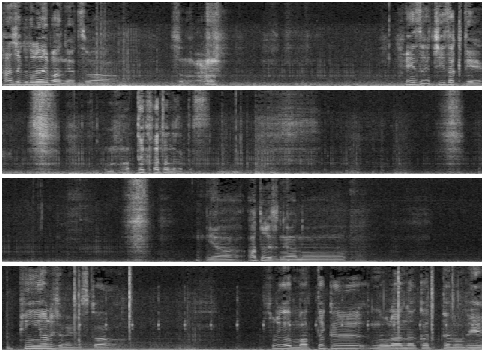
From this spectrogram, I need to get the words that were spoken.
短尺ドライバーのやつはその フェンスが小さくて全く当たんなかったです。いやあとですねあのピンあるじゃないですか。それが全く乗らなかったので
